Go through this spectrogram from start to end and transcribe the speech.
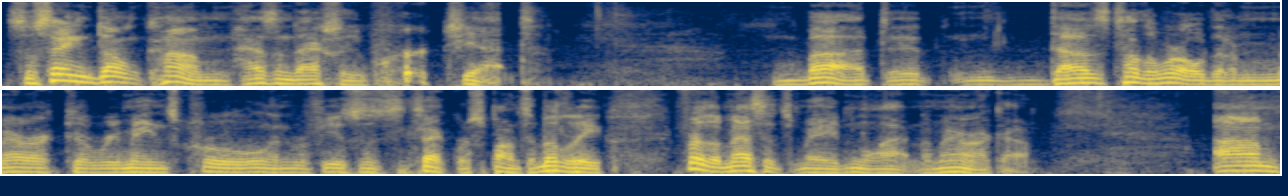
So saying don't come hasn't actually worked yet. But it does tell the world that America remains cruel and refuses to take responsibility for the mess it's made in Latin America. Um,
